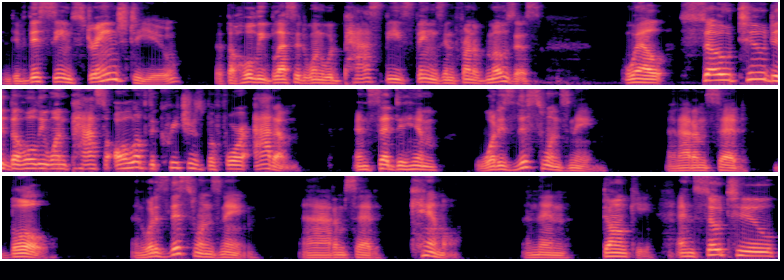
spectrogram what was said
And if this seems strange to you, that the Holy Blessed One would pass these things in front of Moses, well, so too did the Holy One pass all of the creatures before Adam, and said to him, What is this one's name? And Adam said, Bull. And what is this one's name? And Adam said, Camel. And then donkey. And so too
